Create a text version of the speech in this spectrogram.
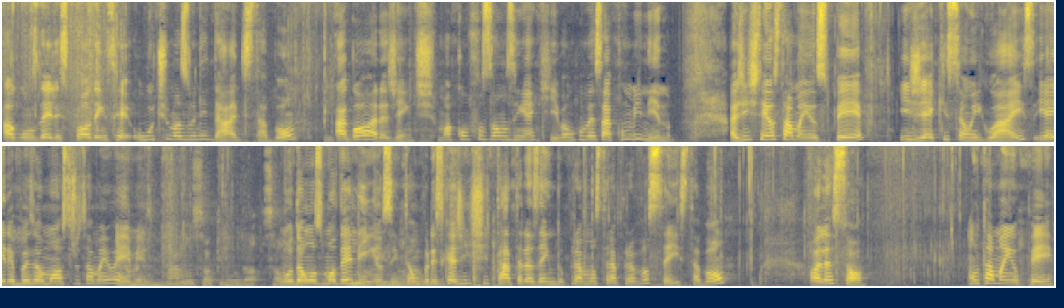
Alguns deles podem ser últimas unidades, tá bom? Agora, gente, uma confusãozinha aqui. Vamos começar com o menino. A gente tem os tamanhos P e G que são iguais. E aí, depois eu mostro o tamanho É o M. mesmo valor, só que muda só Mudam os modelinhos, o modelinho, então por isso que a gente tá trazendo pra mostrar pra vocês, tá bom? Olha só, o tamanho P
